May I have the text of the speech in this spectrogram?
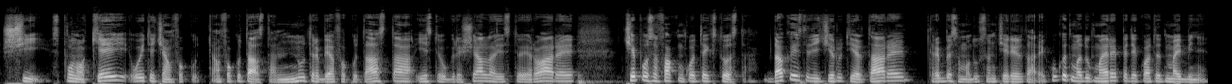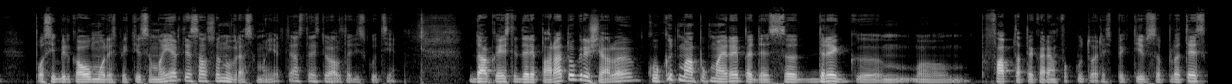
și spun ok, uite ce am făcut, am făcut asta, nu trebuia făcut asta, este o greșeală, este o eroare, ce pot să fac în contextul ăsta? Dacă este de cerut iertare, trebuie să mă duc să-mi cer iertare. Cu cât mă duc mai repede, cu atât mai bine. Posibil ca omul respectiv să mă ierte sau să nu vrea să mă ierte. Asta este o altă discuție. Dacă este de reparat o greșeală, cu cât mă apuc mai repede să dreg uh, fapta pe care am făcut-o, respectiv să plătesc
